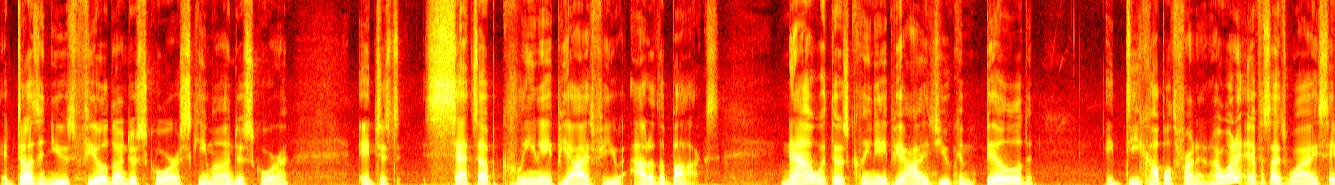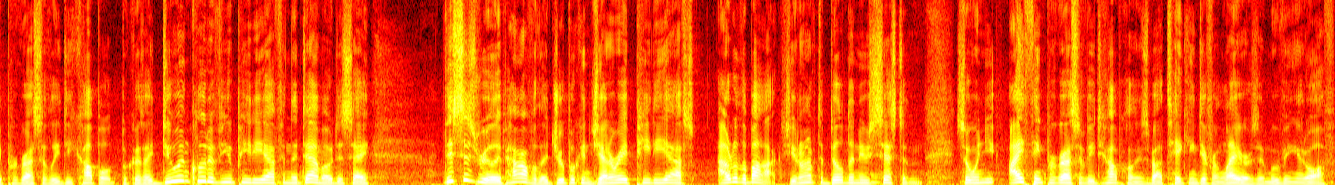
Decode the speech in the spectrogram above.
It doesn't use field underscore or schema underscore. It just sets up clean APIs for you out of the box. Now with those clean APIs, you can build a decoupled front end. I want to emphasize why I say progressively decoupled because I do include a view PDF in the demo to say, this is really powerful that Drupal can generate PDFs out of the box. You don't have to build a new system. So when you, I think progressive decoupling is about taking different layers and moving it off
